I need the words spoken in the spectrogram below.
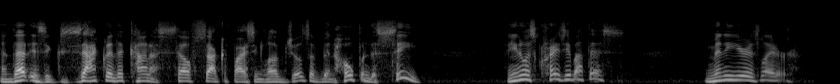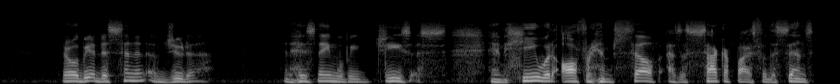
And that is exactly the kind of self sacrificing love Joseph been hoping to see. And you know what's crazy about this? Many years later, there will be a descendant of Judah, and his name will be Jesus. And he would offer himself as a sacrifice for the sins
